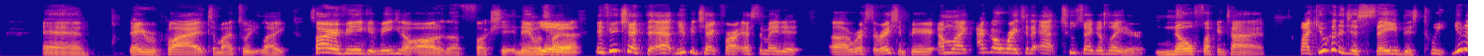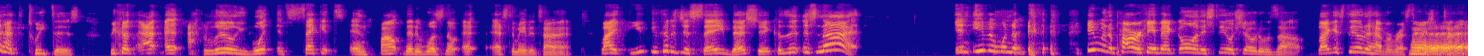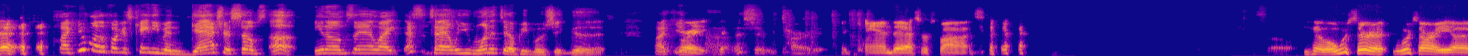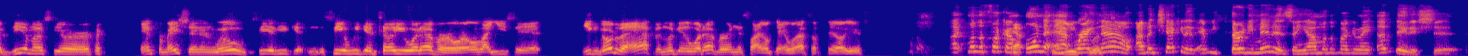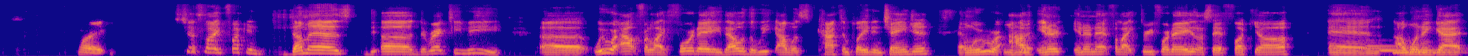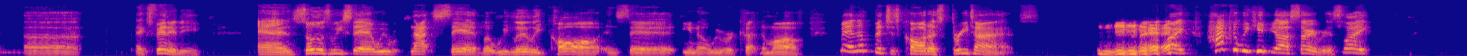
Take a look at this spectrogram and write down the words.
and they replied to my tweet like, "Sorry if you inconvenience, you know, all of the fuck shit." And then it was Yeah. like, if you check the app, you can check for our estimated uh, restoration period. I'm like, I go right to the app two seconds later, no fucking time. Like you could have just saved this tweet. You didn't have to tweet this because I, I, I literally went in seconds and found that it was no e- estimated time. Like you, you could have just saved that shit because it, it's not. and even when the even the power came back on, it still showed it was out. Like it still didn't have a restoration time. like you motherfuckers can't even gas yourselves up. You know what I'm saying? Like that's the time when you want to tell people shit good. Like yeah, Right. that shit retarded. A canned ass response. So Yeah, well, we're sorry. We're sorry. Uh, DM us your information, and we'll see if you can see if we can tell you whatever. Or, or like you said, you can go to the app and look at whatever, and it's like, okay, well, that's a failure. like motherfucker, I'm on the app right now. I've been checking it every 30 minutes, and y'all motherfuckers ain't updated shit. Right. It's just like fucking dumbass uh DirecTV. Uh we were out for like four days. That was the week I was contemplating changing. And when we were out of inter- internet for like three, four days, I said, fuck y'all. And I went and got uh Xfinity. And as soon as we said we were not said, but we literally called and said, you know, we were cutting them off. Man, them bitches called us three times. like, how can we keep y'all service? Like,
